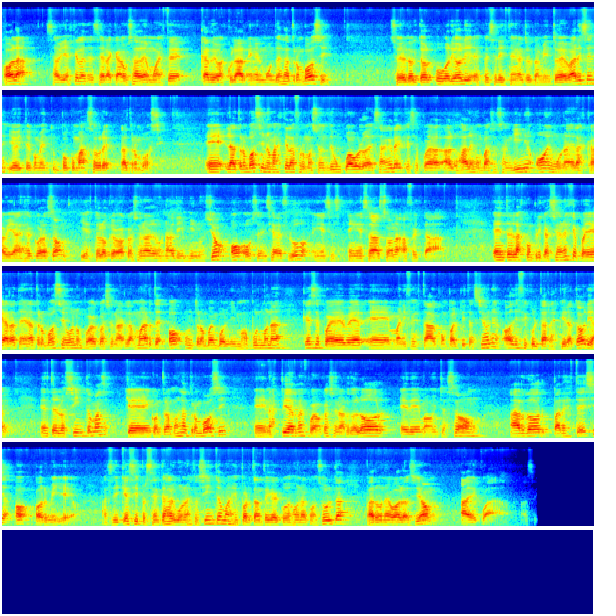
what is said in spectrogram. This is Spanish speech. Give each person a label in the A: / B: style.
A: Hola, ¿sabías que la tercera causa de muerte cardiovascular en el mundo es la trombosis? Soy el doctor Hugo Rioli, especialista en el tratamiento de varices y hoy te comento un poco más sobre la trombosis. Eh, la trombosis no más que la formación de un coágulo de sangre que se puede alojar en un vaso sanguíneo o en una de las cavidades del corazón y esto lo que va a ocasionar es una disminución o ausencia de flujo en, en esa zona afectada. Entre las complicaciones que puede llegar a tener la trombosis, uno puede ocasionar la muerte o un tromboembolismo pulmonar que se puede ver eh, manifestado con palpitaciones o dificultad respiratoria. Entre los síntomas que encontramos la trombosis en las piernas pueden ocasionar dolor, edema o hinchazón, ardor, parestesia o hormigueo. Así que si presentas alguno de estos síntomas es importante que acudas a una consulta para una evaluación adecuada.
